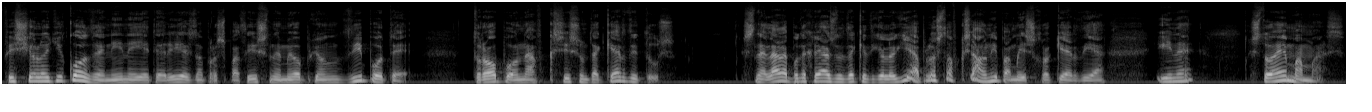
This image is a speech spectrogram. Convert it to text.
Φυσιολογικό δεν είναι οι εταιρείες να προσπαθήσουν με οποιονδήποτε τρόπο να αυξήσουν τα κέρδη τους. Στην Ελλάδα που δεν χρειάζονται και δικαιολογία, απλώς τα αυξάνουν. Είπαμε η σχροκέρδια είναι στο αίμα μας.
